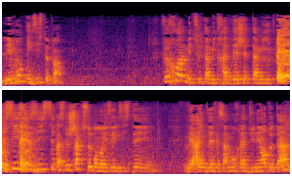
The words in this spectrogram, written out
les mondes n'existent pas? Et. Et s'ils existent, c'est parce que chaque seconde on les fait exister mais Aïn Vefesa là du néant total.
